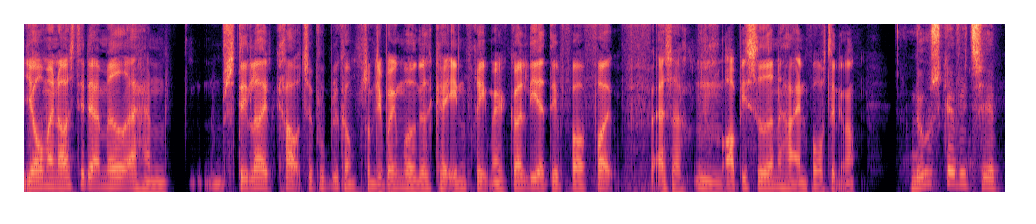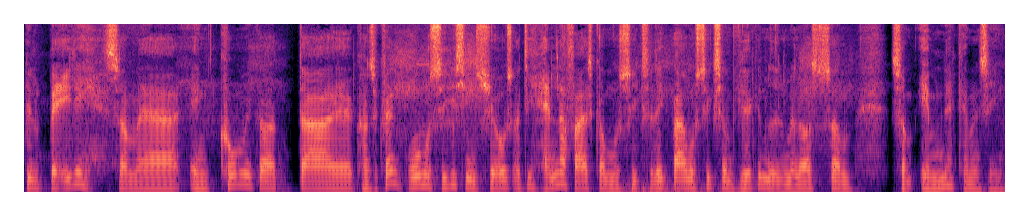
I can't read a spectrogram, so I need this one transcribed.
Jo, men også det der med, at han stiller et krav til publikum, som de på ingen måde kan indfri. Man kan godt lide, at det for folk altså, mm. op i sæderne har en forestilling om. Nu skal vi til Bill Bailey, som er en komiker, der øh, konsekvent bruger musik i sine shows, og de handler faktisk om musik, så det er ikke bare musik som virkemiddel, men også som, som emne, kan man sige.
